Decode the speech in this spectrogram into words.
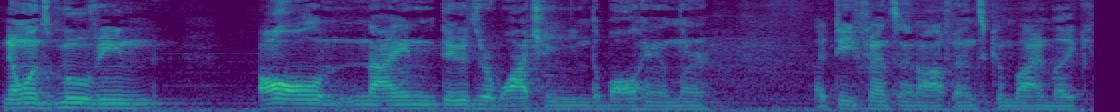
No one's moving. All nine dudes are watching the ball handler, like defense and offense combined. Like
